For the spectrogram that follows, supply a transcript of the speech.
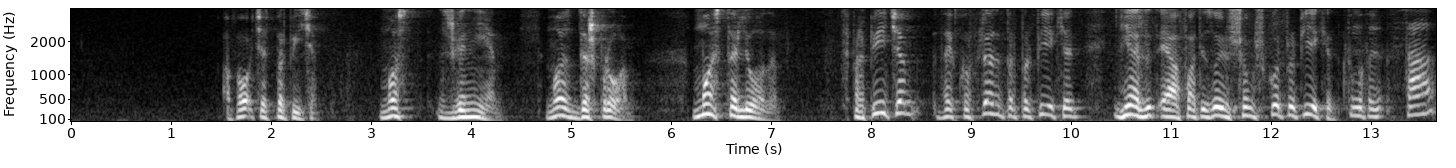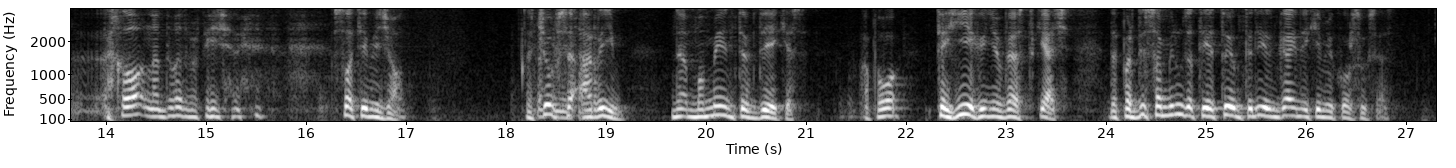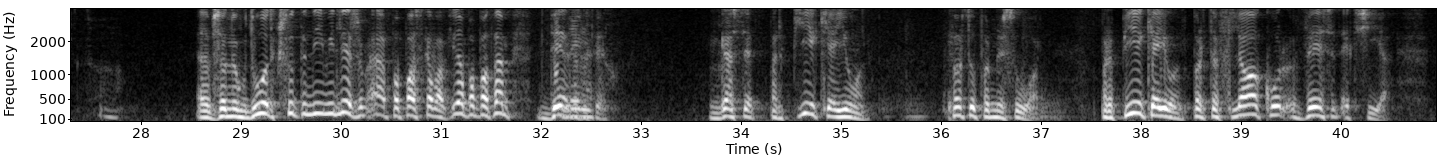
apo që të përpiqem, mos të zhgënjehem, mos të dëshpërohem, mos të lodhem, të përpiqem dhe kur flasim për përpjekjen, njerëzit e afatizojnë shumë shkurt përpjekjen. Do me thënë, sa kohë na duhet të përpiqemi? Sa të jemi gjallë. Në qoftë se arrijmë në moment të vdekjes, apo të hjekim një ves të keq, dhe për disa minuta të jetojmë të lirë nga ai, ne kemi korrë sukses. Edhe pse nuk duhet kështu të ndihemi lirshëm, e po paska vakt. Jo, po po them deri te e vërteta. Nga se përpjekja jonë për t'u përmirësuar, përpjekja jonë për të flakur veset e këqija,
